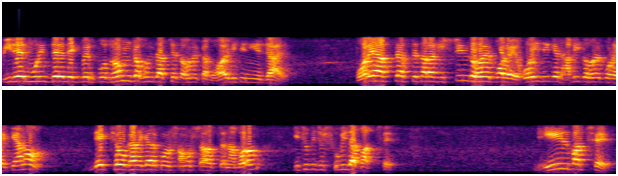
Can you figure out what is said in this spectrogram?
পীরের মুরিদদের দেখবেন, প্রথম যখন যাচ্ছে, তখন একটা ভয় ভীতি নিয়ে যায়। পরে আস্তে আস্তে তারা নিশ্চিন্ত হয়ে পড়ে, ওই দিকে ধাবিত হয়ে পড়ে। কেন? দেখছে ওখানে গেলে কোনো সমস্যা হচ্ছে না, বরং কিছু কিছু সুবিধা পাচ্ছে। ঢিল পাচ্ছে।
